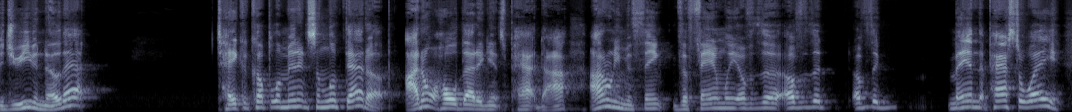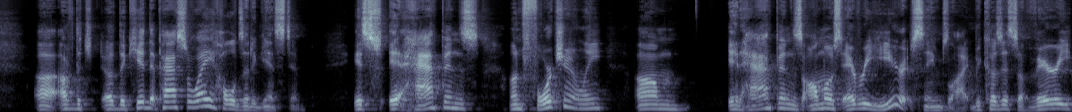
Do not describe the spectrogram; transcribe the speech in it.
Did you even know that? Take a couple of minutes and look that up. I don't hold that against Pat Dye. I don't even think the family of the of the of the man that passed away, uh, of the of the kid that passed away, holds it against him. It's it happens. Unfortunately, um, it happens almost every year. It seems like because it's a very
